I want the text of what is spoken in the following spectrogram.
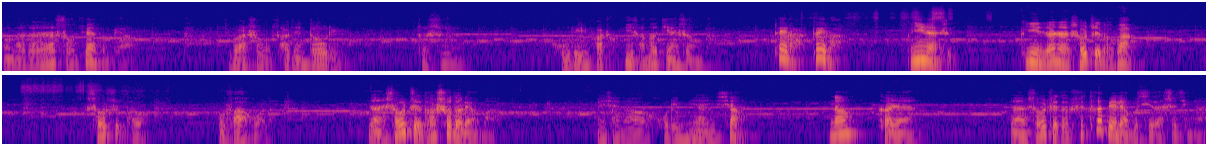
让他染染手绢怎么样？就把手插进兜里。这时，狐狸发出异常的尖声：“对了，对了，给你染，给你染染手指头吧。”手指头，我发火了。染手指头受得了吗？没想到狐狸眯然一笑：“喏，客人，染手指头是特别了不起的事情啊。”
